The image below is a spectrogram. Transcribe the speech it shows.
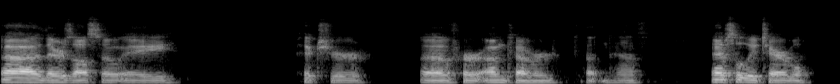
Uh, there's also a picture of her uncovered, cut in half. Absolutely terrible.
